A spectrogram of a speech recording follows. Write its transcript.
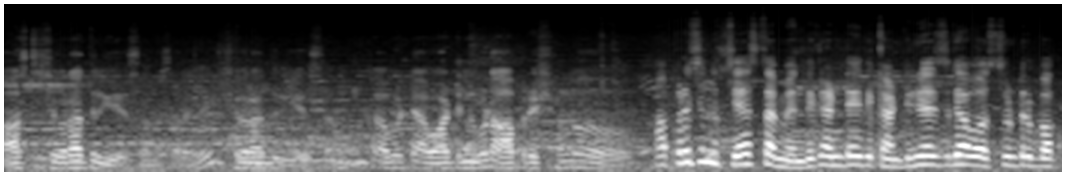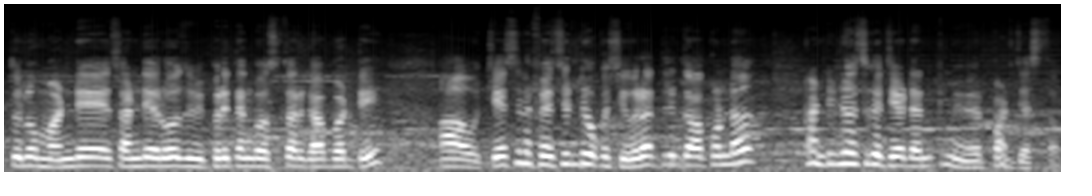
లాస్ట్ శివరాత్రికి చేస్తాం సార్ అది. శివరాత్రికి చేస్తాము కాబట్టి ఆ వాటిని కూడా ఆపరేషన్లో ఆపరేషన్ చేస్తాం. ఎందుకంటే ఇది కంటిన్యూస్గా వస్తుంటారు భక్తులు. మండే సండే రోజు విపరీతంగా వస్తారు కాబట్టి ఆ చేసిన ఫెసిలిటీ ఒక శివరాత్రికి కాకుండా కంటిన్యూస్గా చేయడానికి మేము ఏర్పాటు చేస్తాం.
